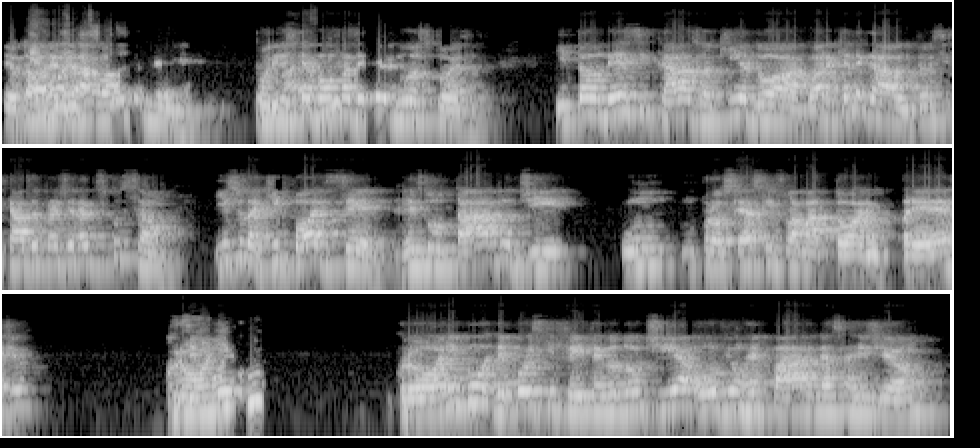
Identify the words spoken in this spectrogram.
Eu estou é aprendendo agora também. Por isso que é bom fazer ter duas coisas. Então, nesse caso aqui, Edu, agora que é legal. Então, esse caso é para gerar discussão. Isso daqui pode ser resultado de um, um processo inflamatório prévio. Crônico crônico, depois que feita a endodontia, houve um reparo nessa região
